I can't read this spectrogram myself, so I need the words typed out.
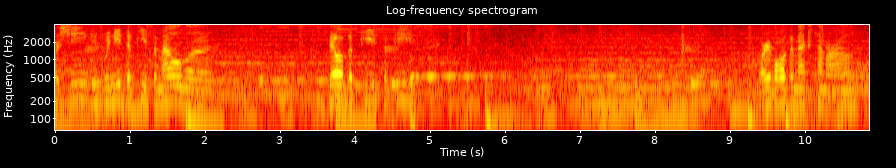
Machine? Because we need the piece of metal to build the piece of piece. Worry about it the next time around.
